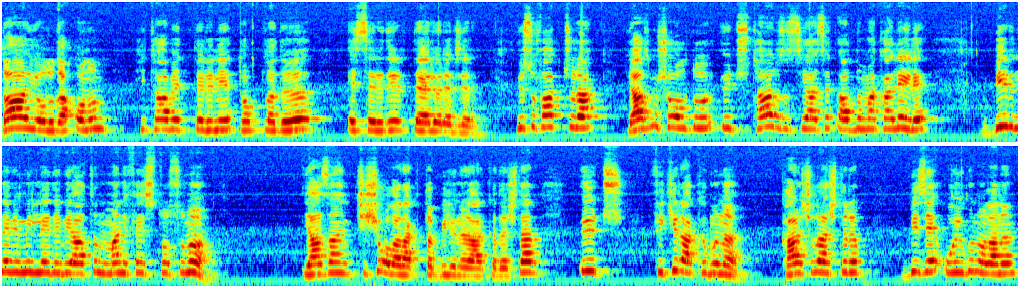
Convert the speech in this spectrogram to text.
Dağ yolu da onun hitabetlerini topladığı eseridir değerli öğrencilerim. Yusuf Akçura yazmış olduğu Üç Tarzı Siyaset adlı makaleyle bir nevi milli edebiyatın manifestosunu yazan kişi olarak da bilinir arkadaşlar. Üç fikir akımını karşılaştırıp bize uygun olanın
